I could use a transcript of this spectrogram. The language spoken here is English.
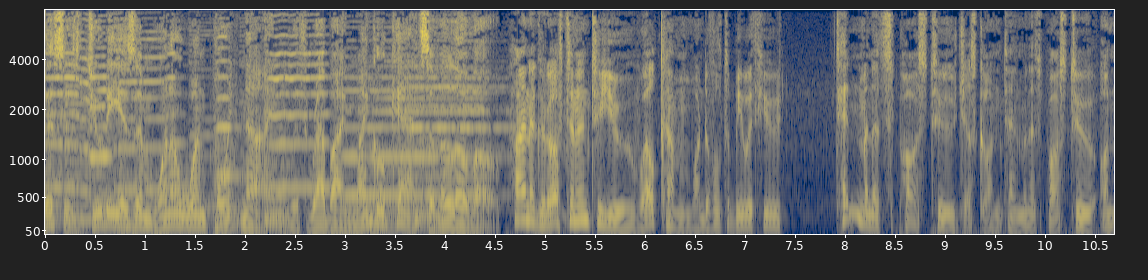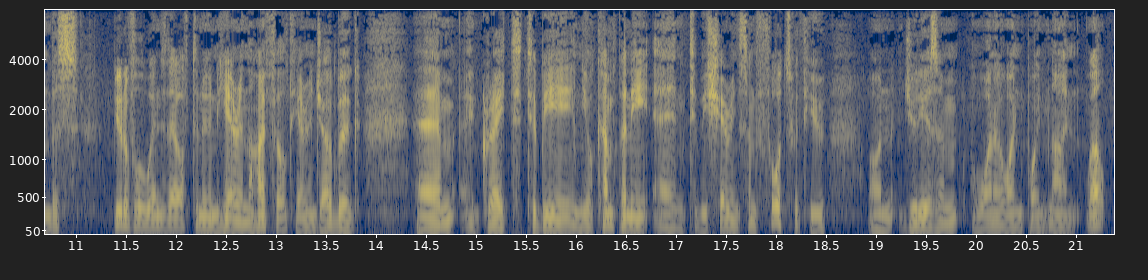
This is Judaism 101.9 with Rabbi Michael Katz of Ilovo. And good afternoon to you. Welcome. Wonderful to be with you. 10 minutes past 2, just gone 10 minutes past 2 on this beautiful Wednesday afternoon here in the Highveld here in Joburg. Um, great to be in your company and to be sharing some thoughts with you on Judaism 101.9. Well,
